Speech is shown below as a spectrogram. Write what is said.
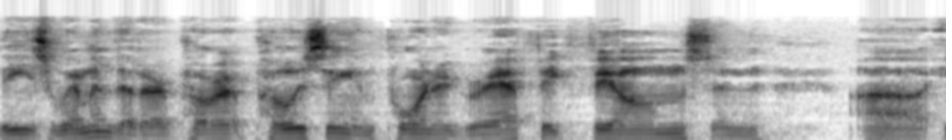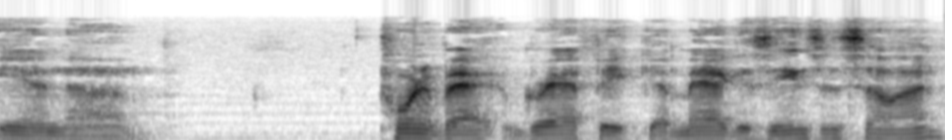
These women that are posing in pornographic films and uh, in um, pornographic uh, magazines and so on,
